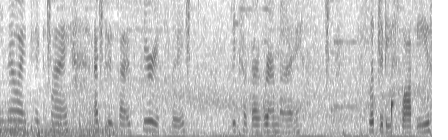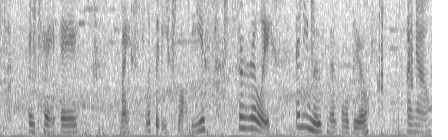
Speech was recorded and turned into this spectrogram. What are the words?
You know I take my exercise seriously because I wear my flippity floppies, aka my slippity sloppies. So really, any movement will do. I know,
